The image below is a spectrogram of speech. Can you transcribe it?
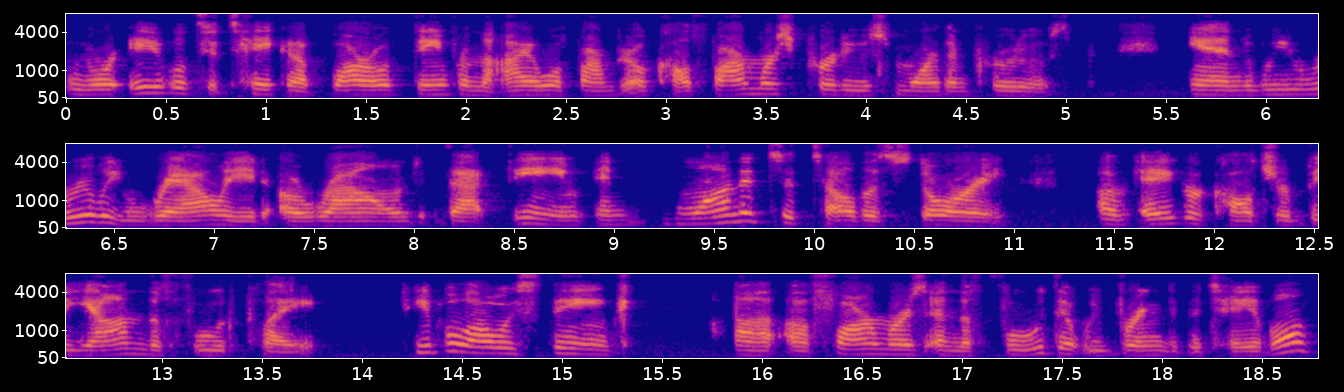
We were able to take a borrowed theme from the Iowa Farm Bureau called Farmers Produce More Than Produce. And we really rallied around that theme and wanted to tell the story of agriculture beyond the food plate. People always think uh, of farmers and the food that we bring to the table,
